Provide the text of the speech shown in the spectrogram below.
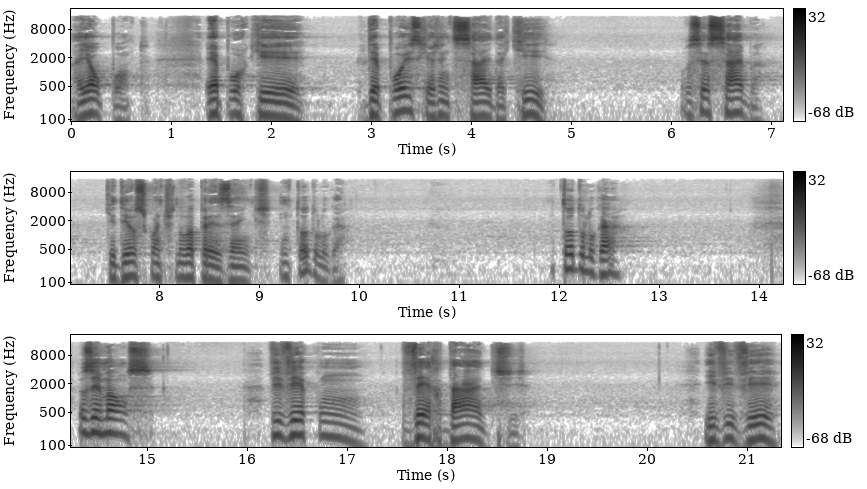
Aí é o ponto. É porque depois que a gente sai daqui, você saiba que Deus continua presente em todo lugar. Em todo lugar. Meus irmãos, viver com verdade e viver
